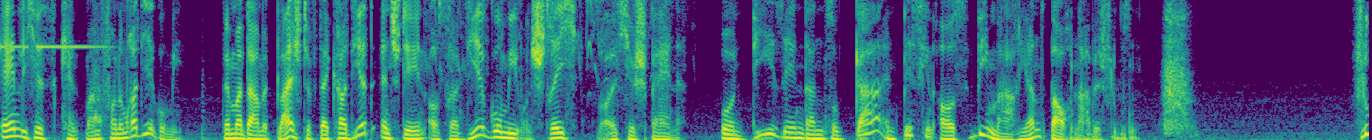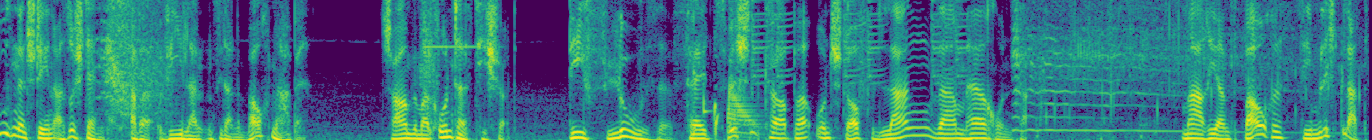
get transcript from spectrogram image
Ähnliches kennt man von einem Radiergummi. Wenn man damit Bleistift wegradiert, entstehen aus Radiergummi und Strich solche Späne. Und die sehen dann sogar ein bisschen aus wie Marians Bauchnabelflusen. Flusen entstehen also ständig. Aber wie landen sie dann im Bauchnabel? Schauen wir mal unters T-Shirt. Die Fluse fällt zwischen Körper und Stoff langsam herunter. Marians Bauch ist ziemlich glatt.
